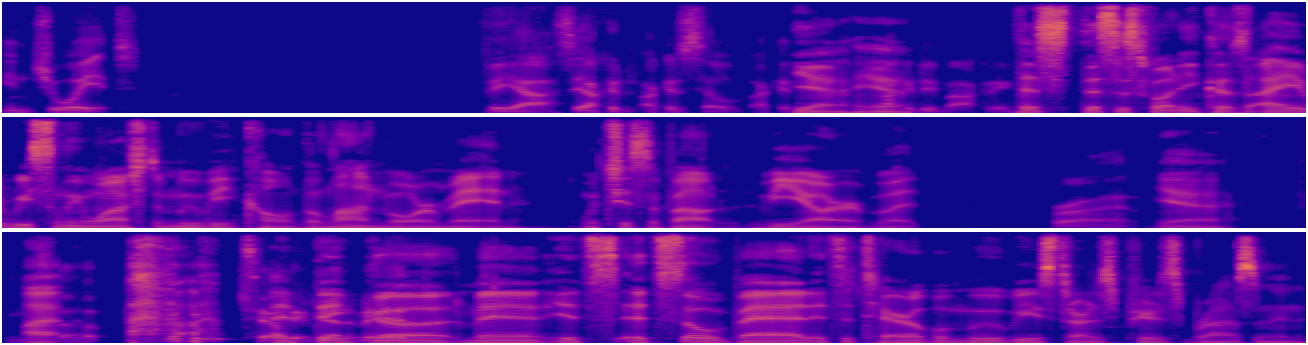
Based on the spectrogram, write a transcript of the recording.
enjoy it. VR. See, I could, I could sell. I could, yeah, yeah. I could do marketing. This this is funny because I recently watched a movie called The Lawnmower Man, which is about VR. But right. yeah, Pick I- this I think, it, uh, man, it's it's so bad. It's a terrible movie. It stars Pierce Brosnan,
